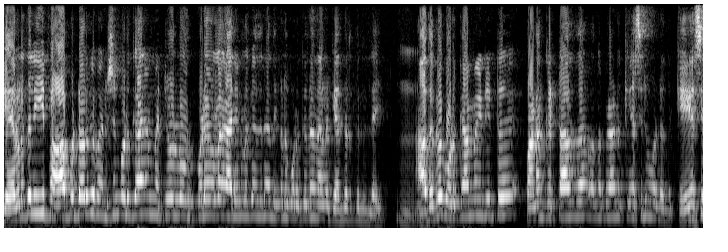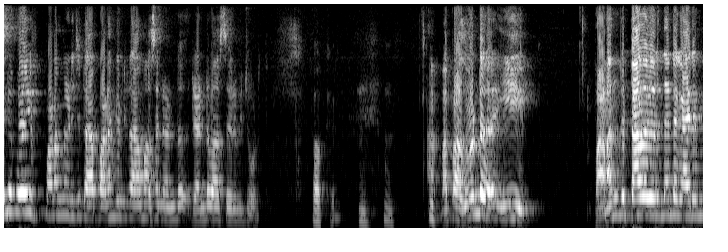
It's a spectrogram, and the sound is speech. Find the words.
കേരളത്തിൽ ഈ പാവപ്പെട്ടവർക്ക് പെൻഷൻ കൊടുക്കാനും മറ്റുള്ള ഉൾപ്പെടെയുള്ള കാര്യങ്ങളൊക്കെ എന്തിനാ നിങ്ങൾ കൊടുക്കുന്നതാണ് കേന്ദ്രത്തിന്റെ ലൈൻ. അതൊക്കെ കൊടുക്കാൻ വേണ്ടിയിട്ട് പണം കിട്ടാതെ വന്നപ്പോഴാണ് കേസിന് പോകേണ്ടത്. കേസിന് പോയി പണം മേടിച്ചിട്ട് ആ പണം കിട്ടിട്ട് ആ മാസം രണ്ട് രണ്ട് മാസം ഒരുമിച്ച് കൊടുത്തു. ഓക്കെ. അപ്പൊ അതുകൊണ്ട് ഈ പണം കിട്ടാതെ വരുന്നതിന്റെ കാര്യം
